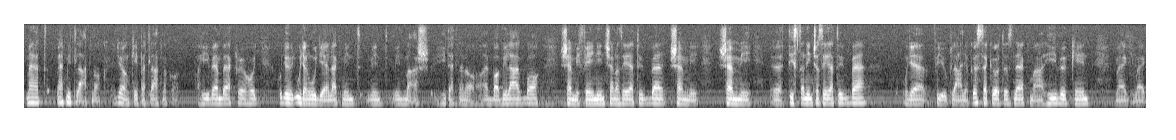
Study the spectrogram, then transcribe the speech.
mert, mert mit látnak? Egy olyan képet látnak a, hív emberekről, hogy, hogy ugyanúgy élnek, mint, mint, mint más hitetlen a, ebbe a világba, semmi fény nincsen az életükben, semmi, semmi tiszta nincs az életükben, ugye fiúk, lányok összeköltöznek már hívőként, meg, meg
